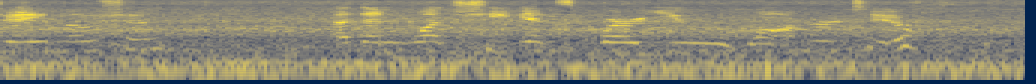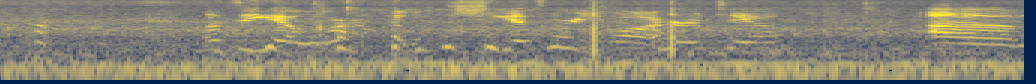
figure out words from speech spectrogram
J motion, and then once she gets where you want her to, once you get where she gets where you want her to, um,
